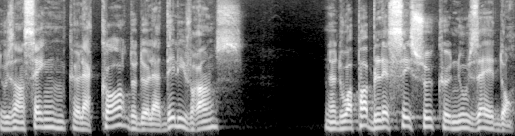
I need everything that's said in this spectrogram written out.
nous enseigne que la corde de la délivrance ne doit pas blesser ceux que nous aidons.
